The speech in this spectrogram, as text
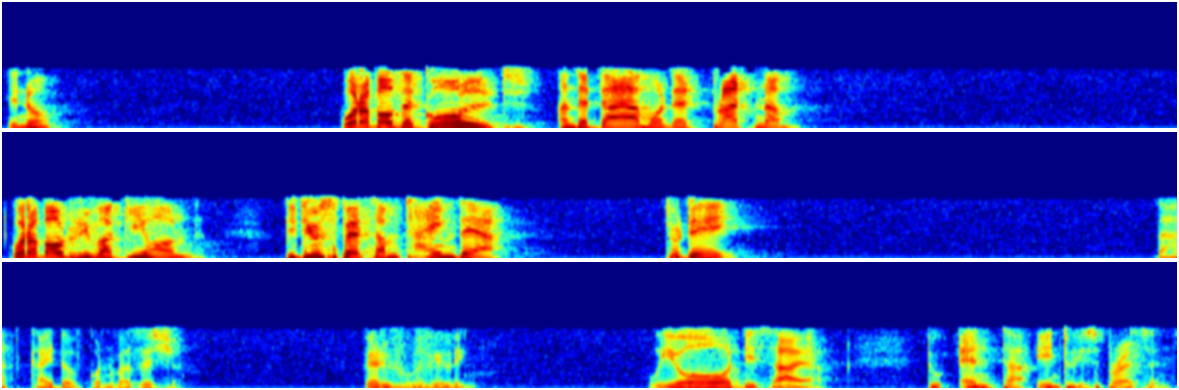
You know? What about the gold and the diamond, the platinum? What about River Gihon? Did you spend some time there today? That kind of conversation, very fulfilling. We all desire to enter into his presence.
